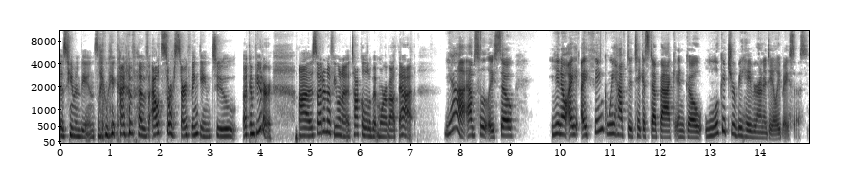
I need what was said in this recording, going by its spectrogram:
as human beings like we kind of have outsourced our thinking to a computer. Uh, so i don't know if you want to talk a little bit more about that. Yeah absolutely. So you know I, I think we have to take a step back and go look at your behavior on a daily basis.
